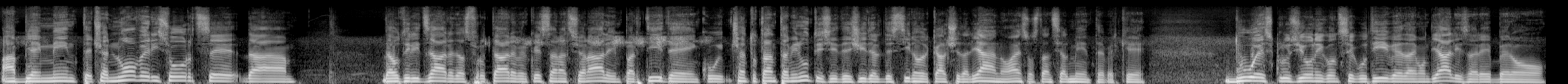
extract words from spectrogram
abbia in mente, cioè nuove risorse da, da utilizzare, da sfruttare per questa nazionale in partite in cui 180 minuti si decide il destino del calcio italiano, eh, sostanzialmente, perché due esclusioni consecutive dai mondiali sarebbero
